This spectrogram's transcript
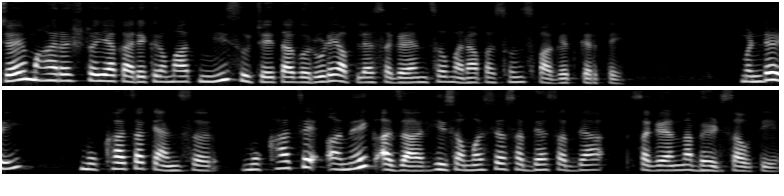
जय महाराष्ट्र या कार्यक्रमात मी सुचेता गरुडे आपल्या सगळ्यांचं मनापासून स्वागत करते. मंडळी मुखाचा कॅन्सर मुखाचे अनेक आजार ही समस्या सध्या सध्या सगळ्यांना भेडसावतीये.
